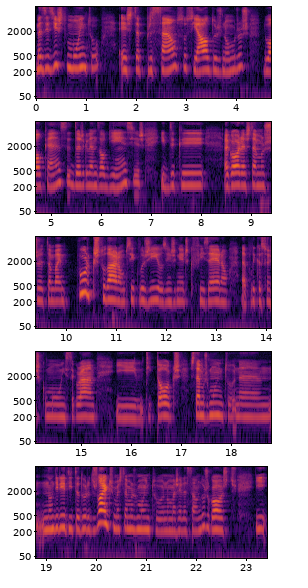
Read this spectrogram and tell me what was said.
mas existe muito esta pressão social dos números, do alcance, das grandes audiências e de que agora estamos também porque estudaram psicologia, os engenheiros que fizeram aplicações como o Instagram e TikToks, estamos muito na, não diria ditadura dos likes, mas estamos muito numa geração dos gostos e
